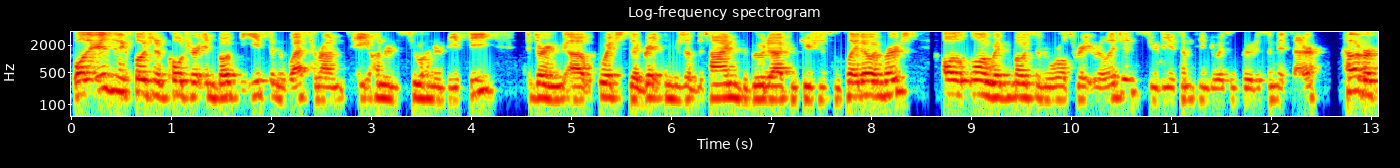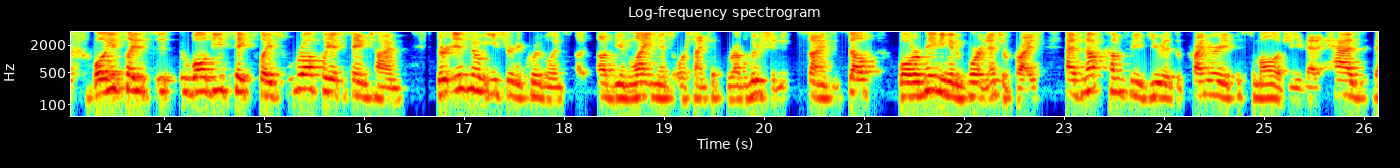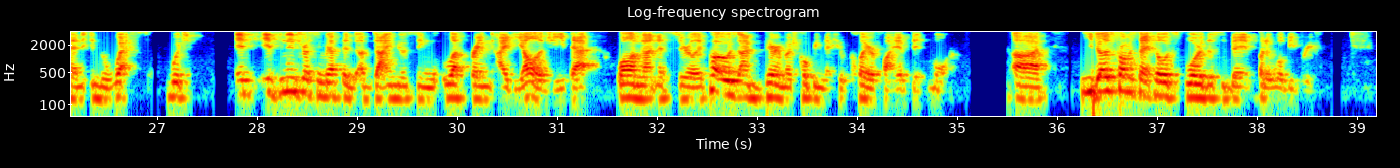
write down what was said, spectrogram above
While there is an explosion of culture in both the East and the West around 800 to 200 BC, during uh, which the great thinkers of the time, the Buddha, Confucius, and Plato, emerged, along with most of the world's great religions, Judaism, Hinduism, Buddhism, etc. However, while these place, while these take place roughly at the same time, there is no Eastern equivalent of the Enlightenment or scientific revolution. Science itself, while remaining an important enterprise, has not come to be viewed as the primary epistemology that it has been in the West, which it, it's an interesting method of diagnosing left brain ideology that, while I'm not necessarily opposed, I'm very much hoping that he'll clarify a bit more. Uh, he does promise that he'll explore this a bit, but it will be brief.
